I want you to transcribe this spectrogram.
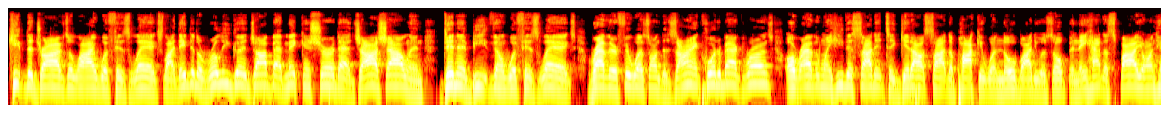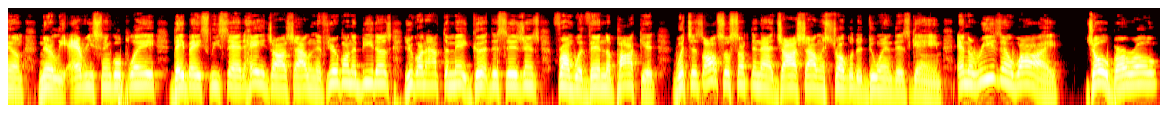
keep the drives alive with his legs. Like they did a really good job at making sure that Josh Allen didn't beat them with his legs. Rather, if it was on design quarterback runs, or rather when he decided to get outside the pocket when nobody was open, they had a spy on him nearly every single play. They basically said, Hey, Josh Allen, if you're going to beat us, you're going to have to make good decisions from within the pocket, which is also something that Josh Allen struggled to do in this game. And the reason why Joe Burrow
